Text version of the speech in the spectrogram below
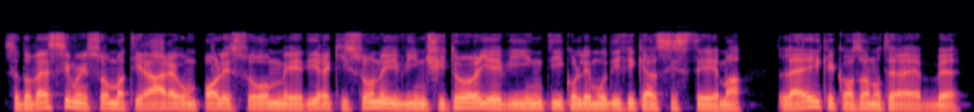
Se dovessimo insomma tirare un po' le somme e dire chi sono i vincitori e i vinti con le modifiche al sistema, lei che cosa noterebbe?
